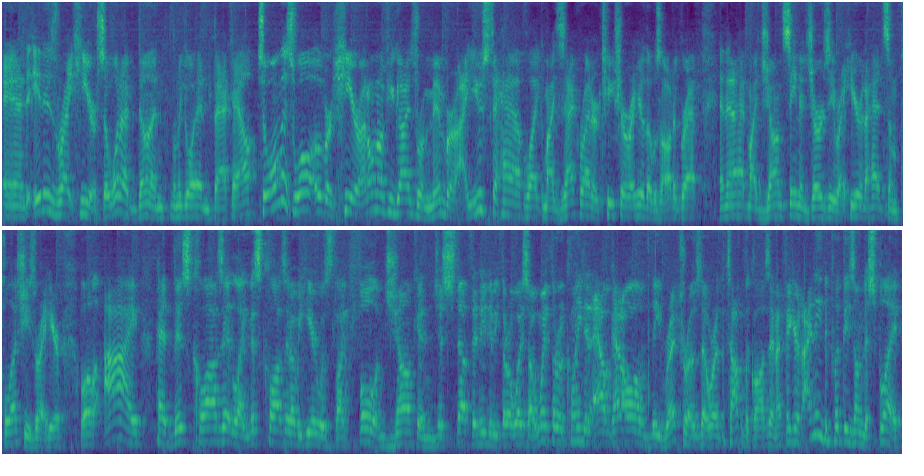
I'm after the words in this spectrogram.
and it is right here. So what I've done, let me go ahead and back out. So on this wall over here, I don't know if you guys remember, I used to have like my Zack Ryder t-shirt right here that was autographed and then I had my John Cena jersey right here and I had some plushies right here. Well, I had this closet, like this closet over here was like full of junk and just stuff that needed to be thrown away. So I went through, cleaned it out, got all of the retros that were at the top of the closet, and I figured I need to put these on display.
